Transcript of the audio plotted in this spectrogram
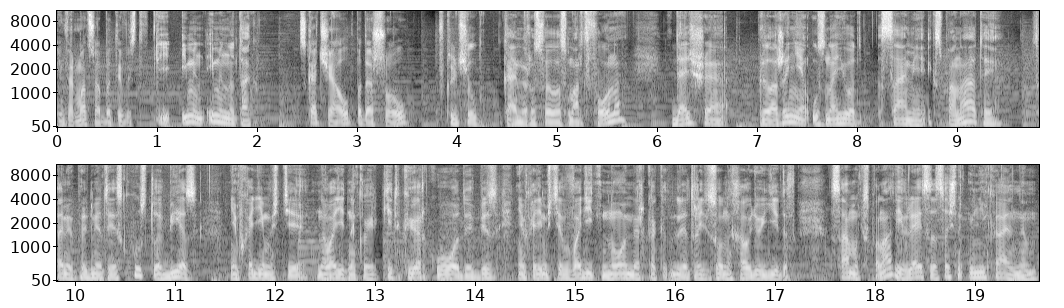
информацию об этой выставке. И, именно, именно так. Скачал, подошел. Включил камеру своего смартфона. Дальше приложение узнает сами экспонаты, сами предметы искусства без необходимости наводить на какие-то QR-коды, без необходимости вводить номер, как для традиционных аудиогидов. Сам экспонат является достаточно уникальным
